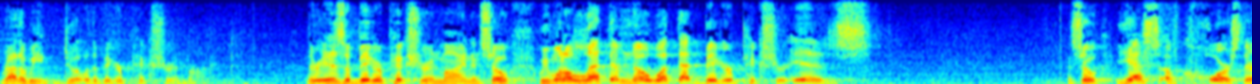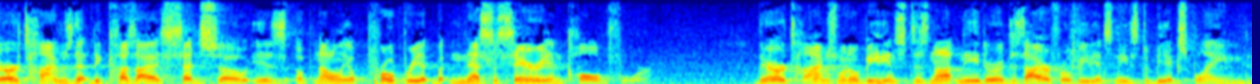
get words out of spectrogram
Rather, we do it with a bigger picture in mind. There is a bigger picture in mind. And so we want to let them know what that bigger picture is. And so, yes, of course, there are times that because I said so is not only appropriate, but necessary and called for. There are times when obedience does not need, or a desire for obedience needs to be explained.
